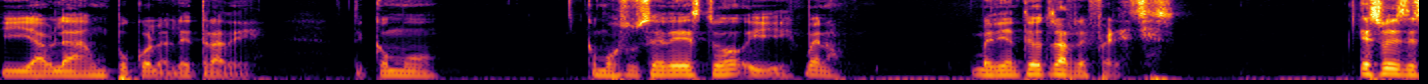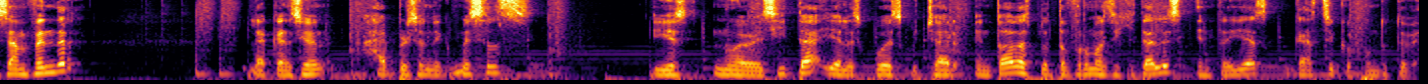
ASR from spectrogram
y habla un poco la letra de, de cómo, cómo sucede esto y bueno, mediante otras referencias. Eso es de Sam Fender, la canción Hypersonic Missiles y es nuevecita, ya les puedes escuchar en todas las plataformas digitales, entre ellas gastrico.tv.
